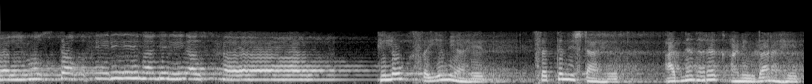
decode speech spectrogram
والمستغفرين بالأسحار हे लोक संयमी आहेत सत्यनिष्ठ आहेत आज्ञाधारक आणि उदार आहेत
